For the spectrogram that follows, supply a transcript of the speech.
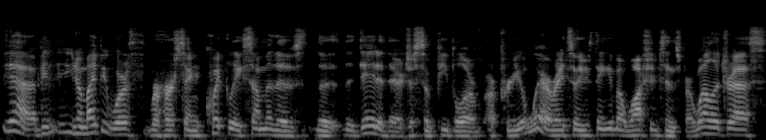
Yeah, I mean, you know, it might be worth rehearsing quickly some of those the, the data there, just so people are, are pretty aware, right? So you're thinking about Washington's farewell address,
